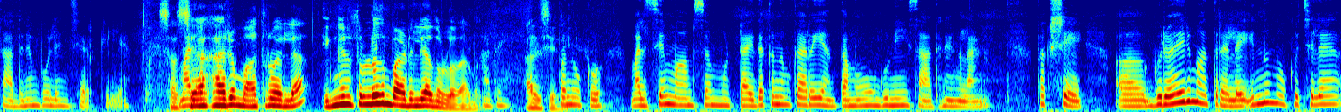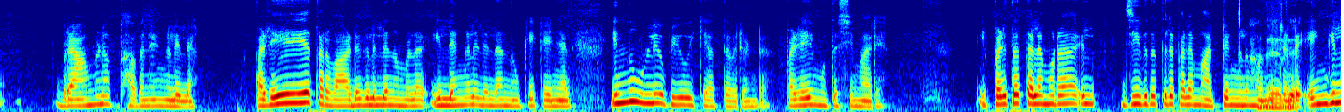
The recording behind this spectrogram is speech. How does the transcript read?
സാധനം പോലും ചേർക്കില്ല. സസ്യാഹാരം മാത്രമല്ല ഇങ്ങനത്തുള്ളതും പാടില്ല എന്നുള്ളതാണ്. അതെ. അപ്പൊ നോക്കൂ മത്സ്യം മാംസം മുട്ട ഇതൊക്കെ നമുക്കറിയാം. തമോ ഗുണി സാധനങ്ങളാണ്. പക്ഷേ ഗുരുവായൂർ മാത്രമല്ല ഇന്ന് നോക്കൂ ചില ബ്രാഹ്മണ ഭവനങ്ങളിൽ പഴയ തറവാടുകളിൽ നമ്മൾ ഇല്ലങ്ങളിലെല്ലാം നോക്കിക്കഴിഞ്ഞാൽ ഇന്നും ഉള്ളി ഉപയോഗിക്കാത്തവരുണ്ട് പഴയ മുത്തശ്ശിമാർ ഇപ്പോഴത്തെ തലമുറയിൽ ജീവിതത്തിൽ പല മാറ്റങ്ങളും വന്നിട്ടുണ്ട്. എങ്കിൽ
